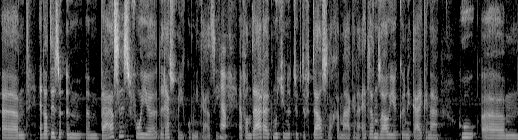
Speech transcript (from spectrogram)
Ehm, en dat is een, een basis voor je, de rest van je communicatie. Ja. En van daaruit moet je natuurlijk de vertaalslag gaan maken. Naar, dan zou je kunnen kijken naar hoe, ehm,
